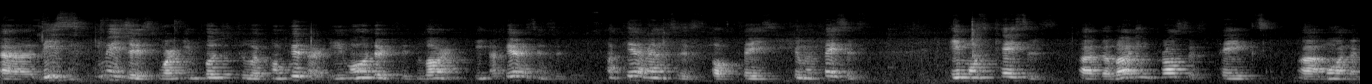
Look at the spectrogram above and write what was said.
Uh, these images were input to a computer in order to learn the appearances, appearances of face, human faces. In most cases, uh, the learning process takes uh, more than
